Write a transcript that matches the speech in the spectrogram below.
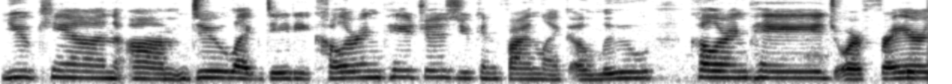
You can um, do like deity coloring pages. You can find like a Lugh coloring page or Freyr.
